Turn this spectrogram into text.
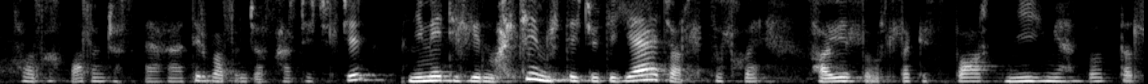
суулгах боломж бас байгаа. Тэр боломж бас харж ажиллаж байна. Нэмээд хэлгээд малчин эмэгтэйчүүдийг яаж оролцуулах вэ? Соёл, урлаг, спорт, нийгмийн асуудал,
